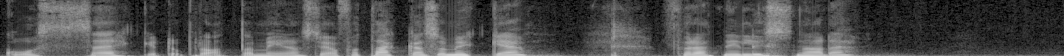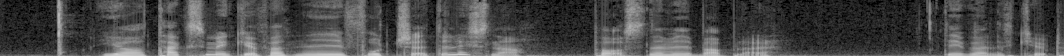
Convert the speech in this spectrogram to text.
går säkert att prata mer om så jag får tacka så mycket för att ni lyssnade. Ja, tack så mycket för att ni fortsätter lyssna på oss när vi babblar. Det är väldigt kul.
